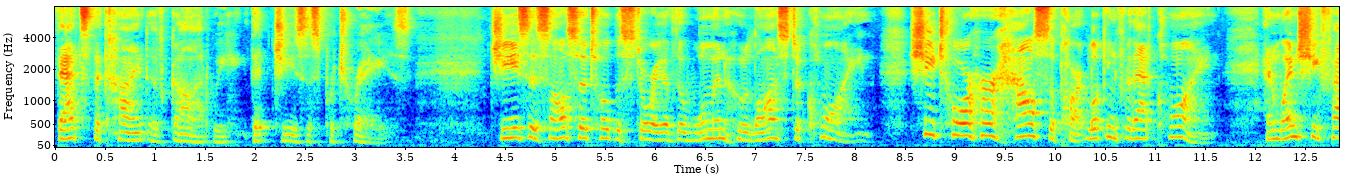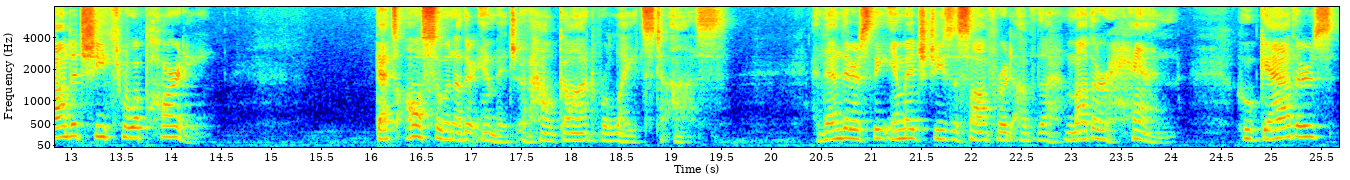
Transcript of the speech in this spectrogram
That's the kind of God we, that Jesus portrays. Jesus also told the story of the woman who lost a coin. She tore her house apart looking for that coin. And when she found it, she threw a party. That's also another image of how God relates to us. And then there's the image Jesus offered of the mother hen who gathers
